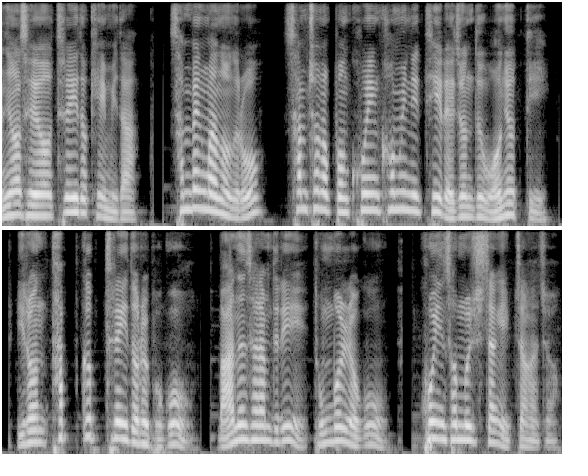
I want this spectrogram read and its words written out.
안녕하세요. 트레이더 K입니다. 300만 원으로 3천억 번 코인 커뮤니티 레전드 원효띠 이런 탑급 트레이더를 보고 많은 사람들이 돈 벌려고 코인 선물 시장에 입장하죠.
